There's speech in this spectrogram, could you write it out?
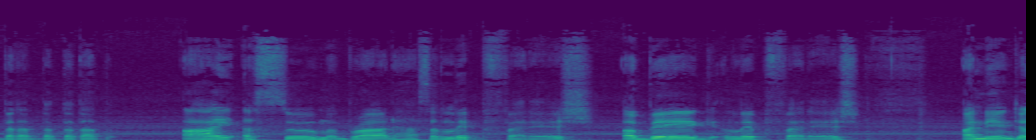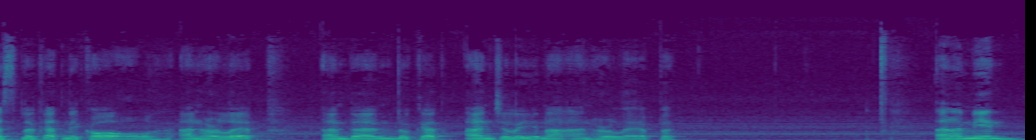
that, that, that, that I assume Brad has a lip fetish, a big lip fetish. I mean, just look at Nicole and her lip, and then look at Angelina and her lip. And I mean,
